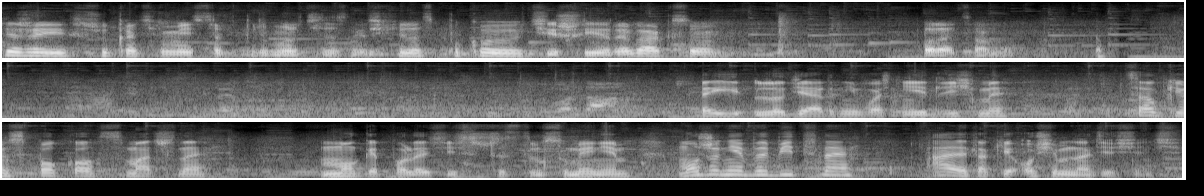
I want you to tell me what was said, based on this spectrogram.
jeżeli szukacie miejsca, w którym możecie znaleźć chwilę spokoju, ciszy i relaksu, polecamy. W tej lodziarni właśnie jedliśmy. Całkiem spoko, smaczne. Mogę polecić z czystym sumieniem. Może nie wybitne, ale takie 8 na 10.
